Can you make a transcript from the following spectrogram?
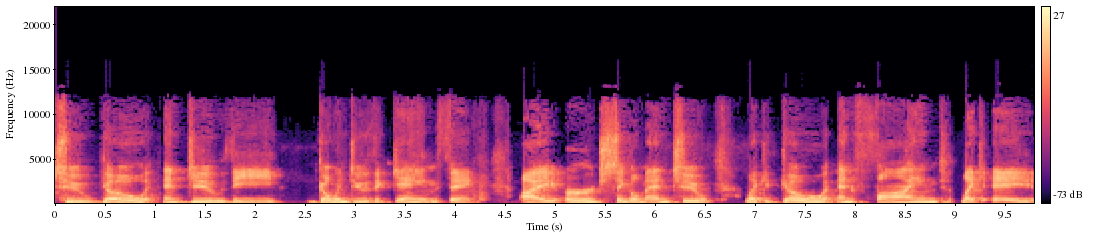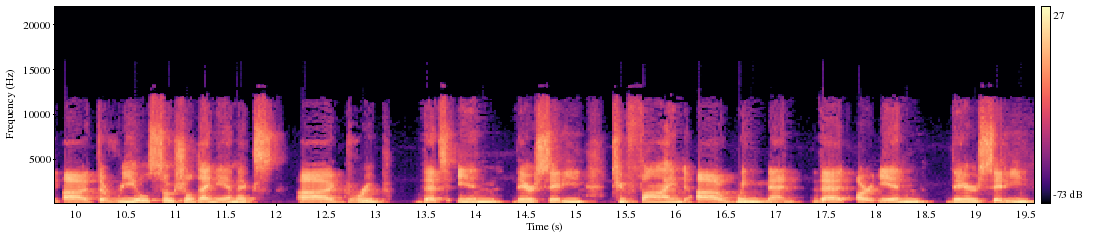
to go and do the go and do the game thing. I urge single men to like go and find like a uh, the real social dynamics uh, group that's in their city to find uh, wingmen that are in their city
